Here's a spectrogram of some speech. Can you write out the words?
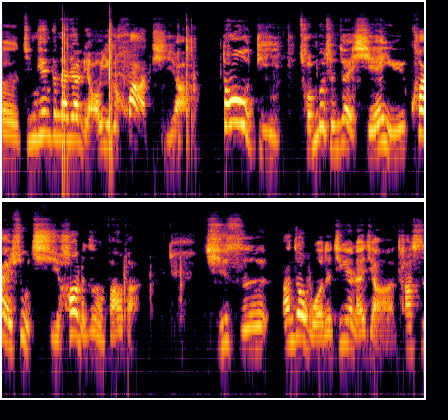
呃，今天跟大家聊一个话题啊，到底存不存在闲鱼快速起号的这种方法？其实按照我的经验来讲啊，它是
